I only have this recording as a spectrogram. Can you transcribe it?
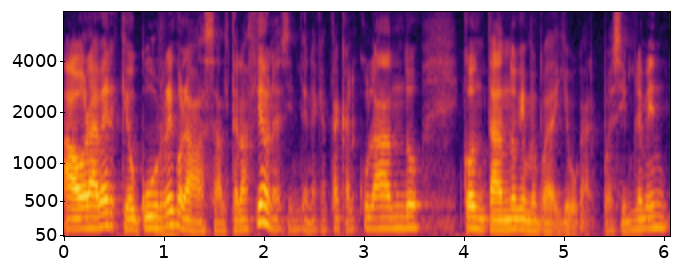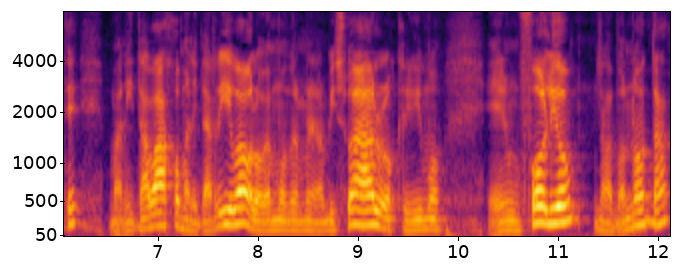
Ahora a ver qué ocurre con las alteraciones, sin tener que estar calculando, contando que me pueda equivocar. Pues simplemente manita abajo, manita arriba, o lo vemos de manera visual, o lo escribimos en un folio, las dos notas.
